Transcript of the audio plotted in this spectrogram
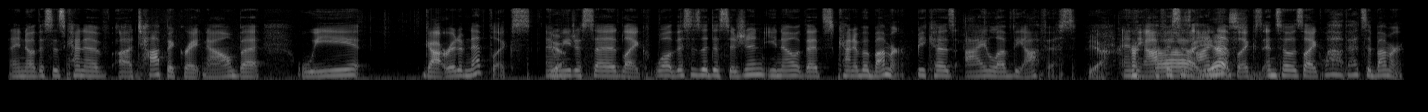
and I know this is kind of a topic right now, but we got rid of Netflix and Yeah. we just said like, well, this is a decision, you know, that's kind of a bummer because I love The Office. Yeah. And The Office is on Yes. Netflix. And so it's like, wow, that's a bummer.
